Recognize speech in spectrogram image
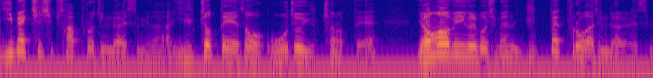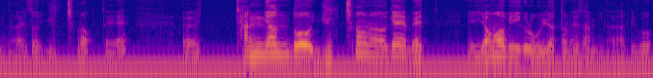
274% 증가했습니다. 1조대에서 5조 6천억대. 영업이익을 보시면 600%가 증가를 했습니다. 그래서 6천억대. 어, 작년도 6천억의 매, 영업이익을 올렸던 회사입니다. 그리고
